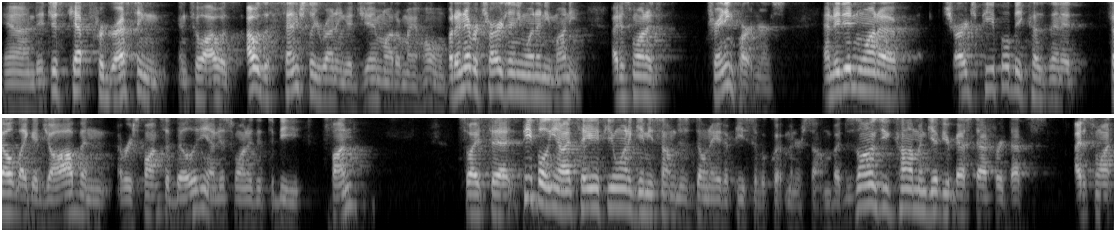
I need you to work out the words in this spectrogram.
and it just kept progressing until I was I was essentially running a gym out of my home, but I never charged anyone any money. I just wanted training partners. And I didn't want to charge people because then it felt like a job and a responsibility. I just wanted it to be fun. So I said, people, you know, I'd say if you want to give me something, just donate a piece of equipment or something. But as long as you come and give your best effort, that's I just want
